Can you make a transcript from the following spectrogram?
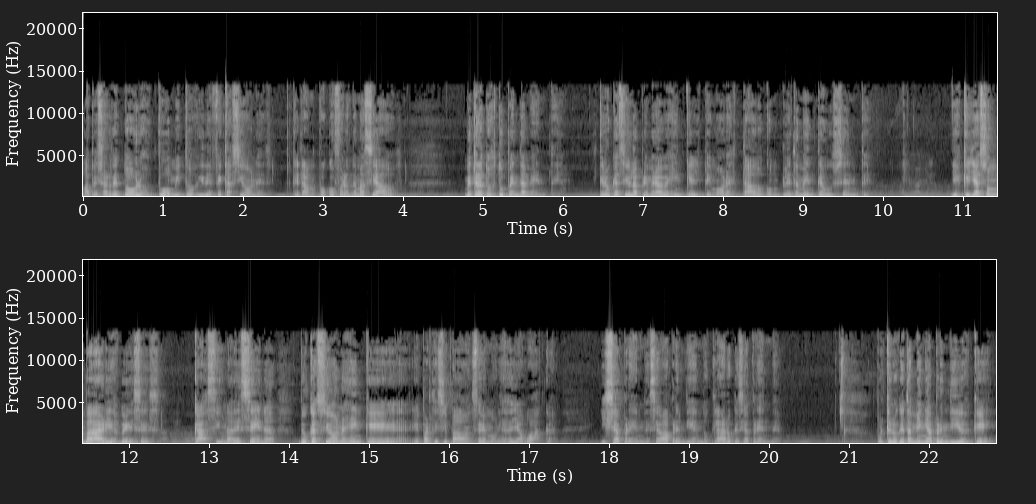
a pesar de todos los vómitos y defecaciones, que tampoco fueron demasiados, me trato estupendamente. Creo que ha sido la primera vez en que el temor ha estado completamente ausente. Y es que ya son varias veces, casi una decena, de ocasiones en que he participado en ceremonias de ayahuasca y se aprende, se va aprendiendo, claro que se aprende. Porque lo que también he aprendido es que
